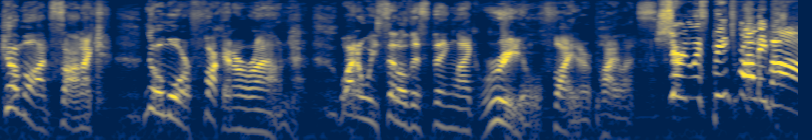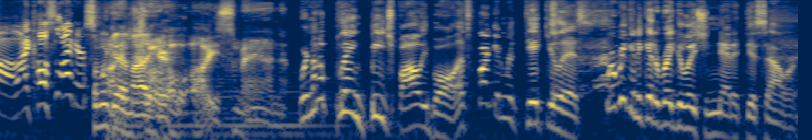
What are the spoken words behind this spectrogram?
Come on, Sonic. No more fucking around. Why don't we settle this thing like real fighter pilots? Shirtless beach volleyball. I call Slider. Someone get him out of here. Oh, here. Iceman. We're not playing beach volleyball. That's fucking ridiculous. Where are we gonna get a regulation net at this hour?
